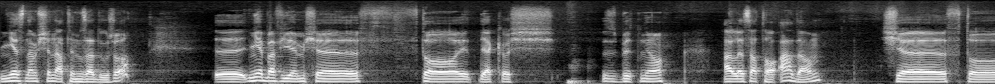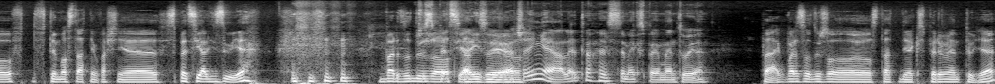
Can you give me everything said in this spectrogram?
nie znam się na tym za dużo. Y, nie bawiłem się w to jakoś zbytnio, ale za to Adam się w to w, w tym ostatnio właśnie specjalizuje. bardzo dużo specjalizuje ostatnio... raczej nie, ale trochę z tym eksperymentuje. Tak, bardzo dużo ostatnio eksperymentuje.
